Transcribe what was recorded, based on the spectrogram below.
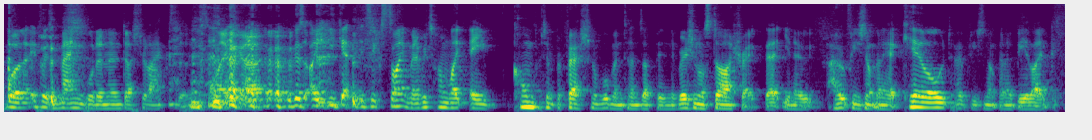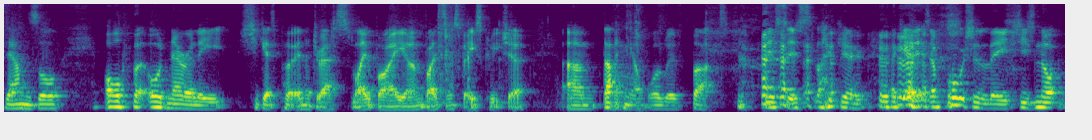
Well, if it was mangled in an industrial accident, like uh, because I, you get this excitement every time like a competent professional woman turns up in the original Star Trek that you know hopefully she's not going to get killed, hopefully she's not going to be like damsel, or but ordinarily she gets put in a dress like by um, by some space creature. Um, that I can get on board with, but this is like you know, again, it's unfortunately she's not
